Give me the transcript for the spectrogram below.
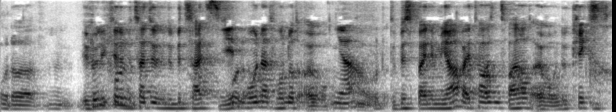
oder Überleg dir, du 500, bezahlst, du bezahlst jeden Monat 100 Euro. ja, oder, Du bist bei einem Jahr bei 1200 Euro und du kriegst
